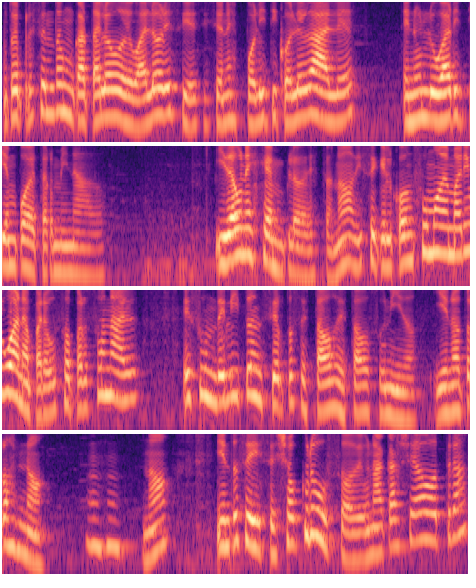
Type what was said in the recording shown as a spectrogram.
representa un catálogo de valores y decisiones político-legales en un lugar y tiempo determinado. Y da un ejemplo de esto, ¿no? Dice que el consumo de marihuana para uso personal es un delito en ciertos estados de Estados Unidos y en otros no, ¿no? Y entonces dice, yo cruzo de una calle a otra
